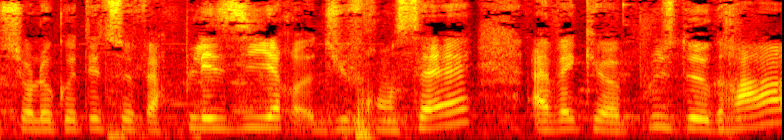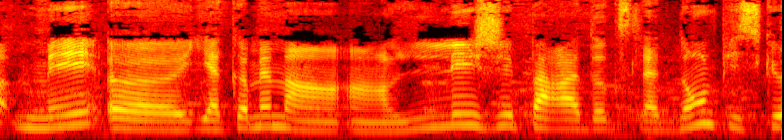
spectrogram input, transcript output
sur le côté de se faire plaisir du français avec plus de gras, mais il y a quand même un, léger paradoxe là-dedans, puisque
